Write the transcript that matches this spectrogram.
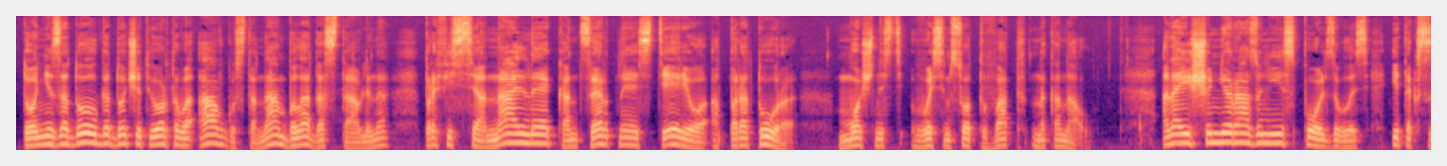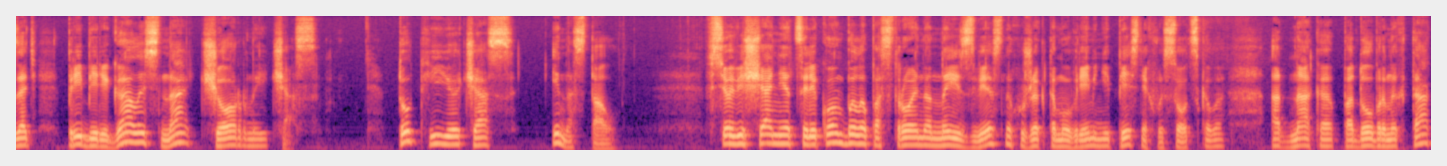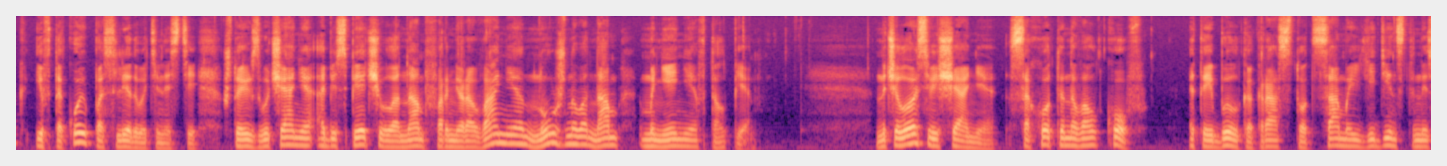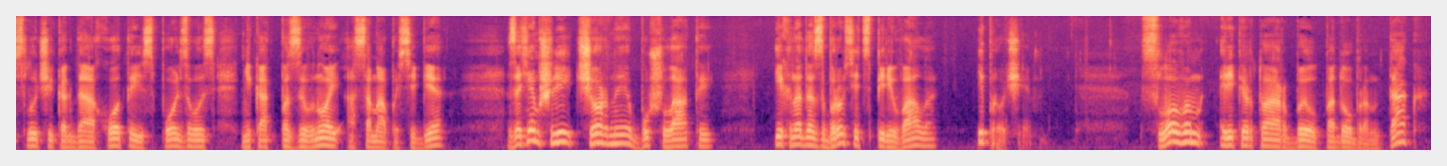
то незадолго до 4 августа нам была доставлена профессиональная концертная стереоаппаратура, мощность 800 Вт на канал. Она еще ни разу не использовалась и, так сказать, приберегалась на черный час. Тут ее час и настал. Все вещание целиком было построено на известных уже к тому времени песнях Высоцкого, однако подобранных так и в такой последовательности, что их звучание обеспечивало нам формирование нужного нам мнения в толпе. Началось вещание с охоты на волков – это и был как раз тот самый единственный случай, когда охота использовалась не как позывной, а сама по себе. Затем шли черные бушлаты, их надо сбросить с перевала и прочее. Словом, репертуар был подобран так,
